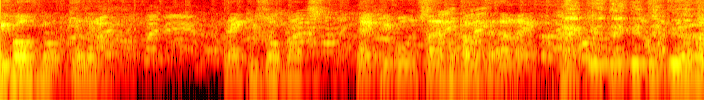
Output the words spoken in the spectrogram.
We both gonna kill it. Thank you so much. Thank you, Moonshine, for coming to LA. Thank you, thank you, thank you, LA.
